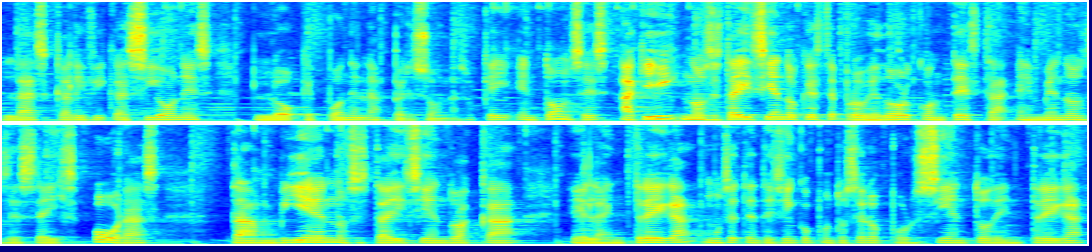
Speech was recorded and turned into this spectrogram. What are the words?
las calificaciones, lo que ponen las personas, ¿ok? Entonces aquí nos está diciendo que este proveedor contesta en menos de 6 horas. También nos está diciendo acá eh, la entrega, un 75.0% de entrega.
